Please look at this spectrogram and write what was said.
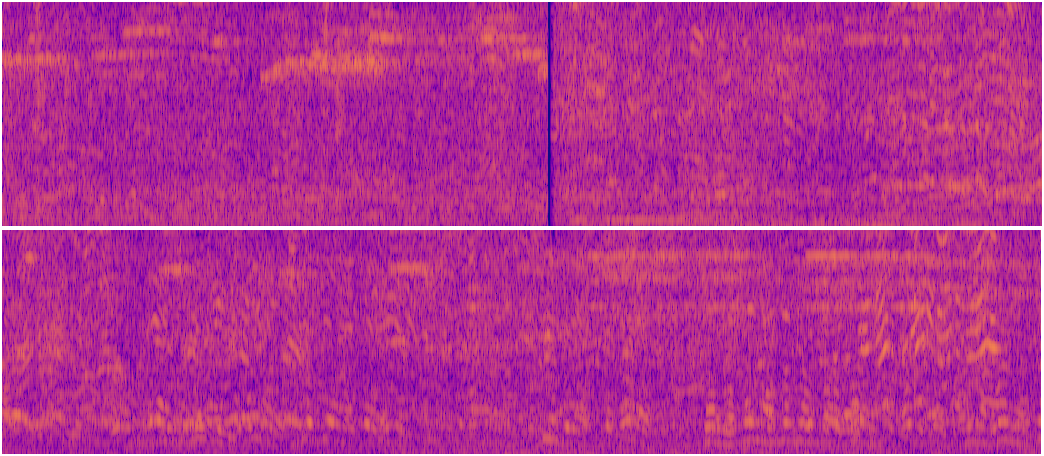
Carlos, Carlos, Carlos, Carlos, Carlos, Carlos, Carlos,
